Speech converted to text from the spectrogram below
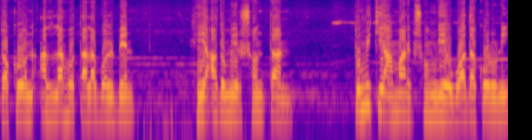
তখন আল্লাহ তালা বলবেন, হে আদমের সন্তান, তুমি কি আমার সঙ্গে ওয়াদা করনি?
